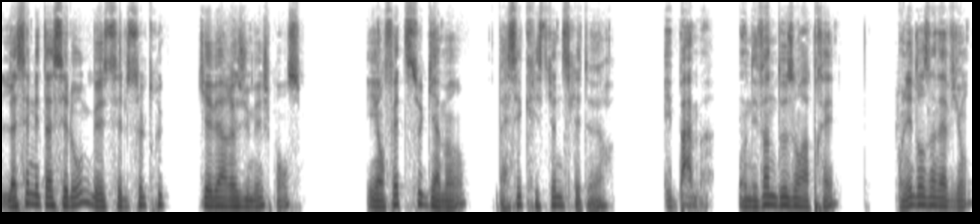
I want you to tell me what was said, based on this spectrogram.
La scène est assez longue, mais c'est le seul truc qu'il y avait à résumer, je pense. Et en fait, ce gamin, bah, c'est Christian Slater. Et bam, on est 22 ans après, on est dans un avion,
